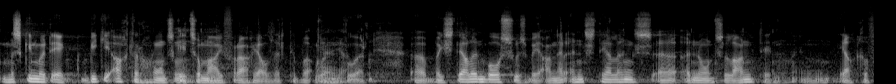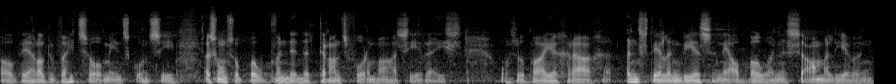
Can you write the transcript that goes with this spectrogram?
miskien moet ek bietjie agtergrond skets om daai vraag helder te beantwoord. Ja, ja. Uh, by Stellenbosch soos by ander instellings uh, in ons land en in elk geval wêreldwyd sou mens kon sê as ons op 'n opwindende transformasie reis. Ons wil baie graag 'n instelling wees en help bou aan 'n samelewing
